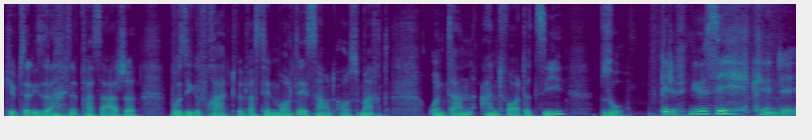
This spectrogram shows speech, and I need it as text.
gibt es ja diese eine Passage, wo sie gefragt wird, was den Mortley-Sound ausmacht. Und dann antwortet sie so. Bit of music and a,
